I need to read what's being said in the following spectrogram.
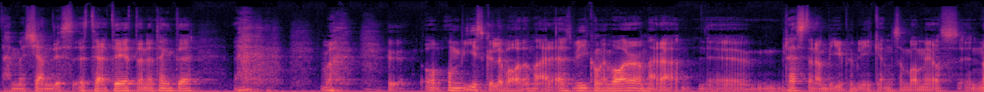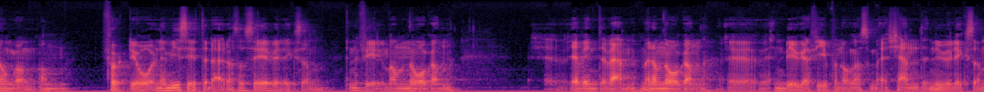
det här med kändistätheten. Jag tänkte, om, om vi skulle vara de här, alltså vi kommer vara de här eh, resten av biopubliken som var med oss någon gång om 40 år när vi sitter där och så ser vi liksom en film om någon, eh, jag vet inte vem, men om någon, eh, en biografi på någon som är känd nu liksom.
